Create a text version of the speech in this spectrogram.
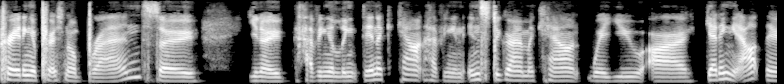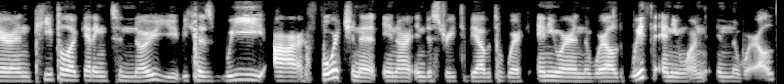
creating a personal brand. So you know, having a LinkedIn account, having an Instagram account where you are getting out there and people are getting to know you because we are fortunate in our industry to be able to work anywhere in the world with anyone in the world.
